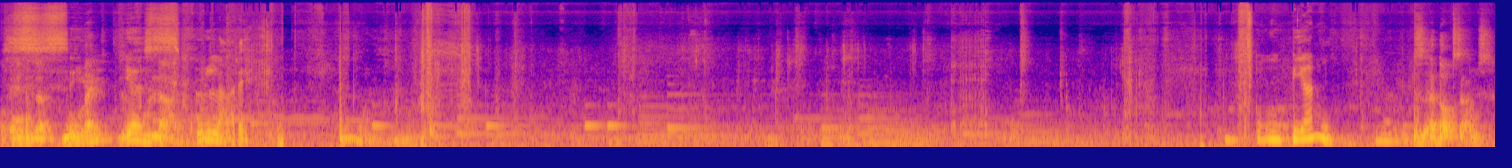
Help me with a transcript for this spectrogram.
Okay, sì. movement. Yes. Cullare. Cullare. Oh, piano. This is a dog's house.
